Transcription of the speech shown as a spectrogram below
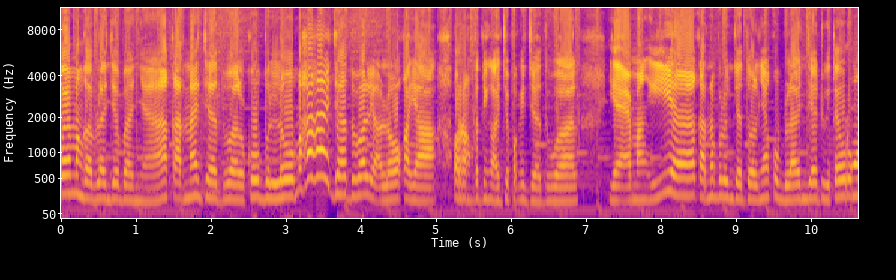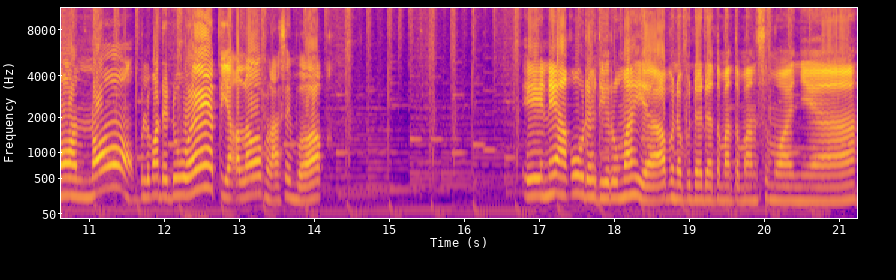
emang gak belanja banyak karena jadwalku belum. Haha, jadwal ya lo kayak orang penting aja pakai jadwal. Ya emang iya karena belum jadwalnya aku belanja duitnya urung ono, belum ada duit ya lo melasim bok ini aku udah di rumah ya bunda-bunda dan teman-teman semuanya.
